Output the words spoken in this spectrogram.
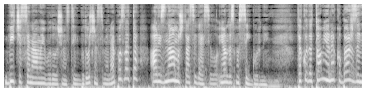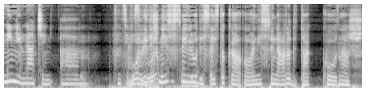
bit će se nama i u budućnosti. Budućnost nam je nepoznata, ali znamo šta se desilo i onda smo sigurni. Tako da to mi je neko baš zanimljiv način um, funkcionisanja. Vidiš, nisu svi ljudi sa istoka, ovaj, nisu svi narodi tako, znaš,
